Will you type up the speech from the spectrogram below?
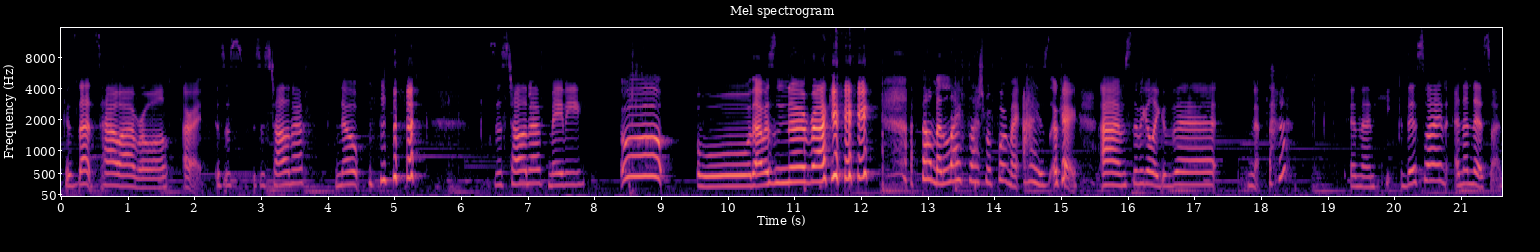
because that's how I roll. All right, is this is this tall enough? Nope. is this tall enough? Maybe. Oh, oh, that was nerve wracking. I found my life flash before my eyes. Okay, um, so then we go like that. No. And then he, this one, and then this one,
